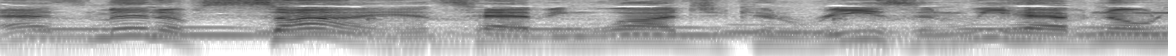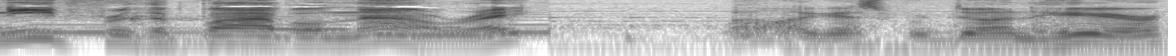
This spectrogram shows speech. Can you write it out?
As men of science, having logic and reason, we have no need for the Bible now, right? Well, I guess we're done here.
